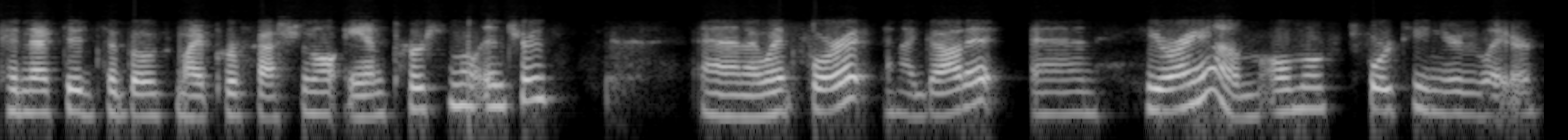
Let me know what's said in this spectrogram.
connected to both my professional and personal interests. And I went for it and I got it. And here I am almost 14 years later.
